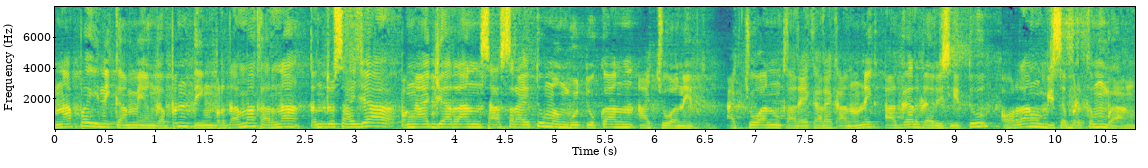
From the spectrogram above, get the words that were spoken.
Kenapa ini kami anggap penting? Pertama karena tentu saja pengajaran sastra itu membutuhkan acuan itu. Acuan karya-karya kanonik agar dari situ orang bisa berkembang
